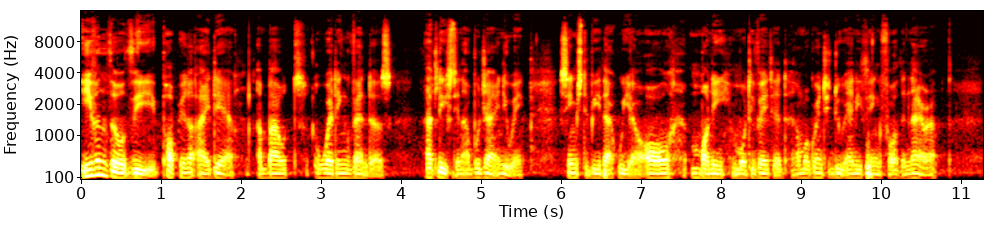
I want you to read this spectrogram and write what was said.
even though the popular idea about wedding vendors, at least in Abuja anyway, seems to be that we are all money motivated and we're going to do anything for the naira,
